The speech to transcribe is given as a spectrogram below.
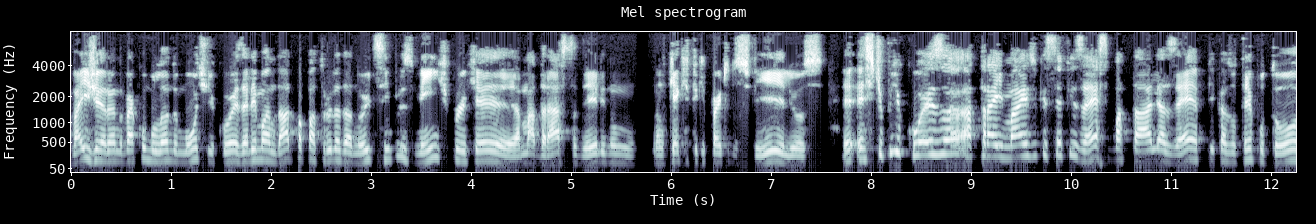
vai gerando, vai acumulando um monte de coisa. Ele é mandado pra patrulha da noite simplesmente porque a madrasta dele não, não quer que fique perto dos filhos. Esse tipo de coisa atrai mais do que se fizesse batalhas épicas o tempo todo,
